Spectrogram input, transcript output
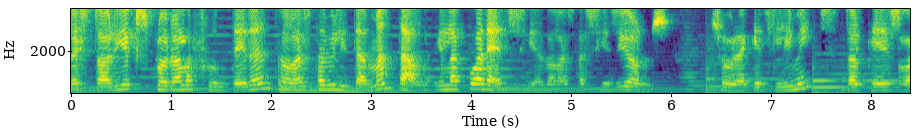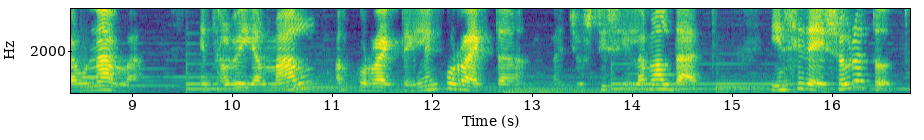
La història explora la frontera entre l'estabilitat mental i la coherència de les decisions sobre aquests límits del que és raonable entre el bé i el mal, el correcte i l'incorrecte, la justícia i la maldat, i incideix sobretot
